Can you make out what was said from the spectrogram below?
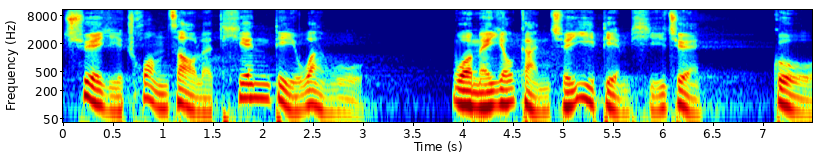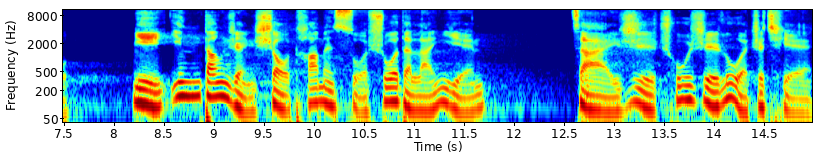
却已创造了天地万物，我没有感觉一点疲倦，故你应当忍受他们所说的蓝言。 在日出日落之前，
